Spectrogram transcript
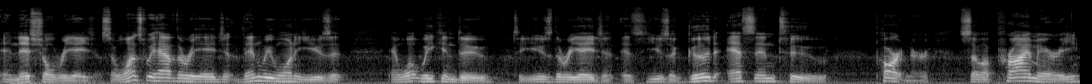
initial reagent. So once we have the reagent, then we want to use it. And what we can do to use the reagent is use a good SN2 partner so a primary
